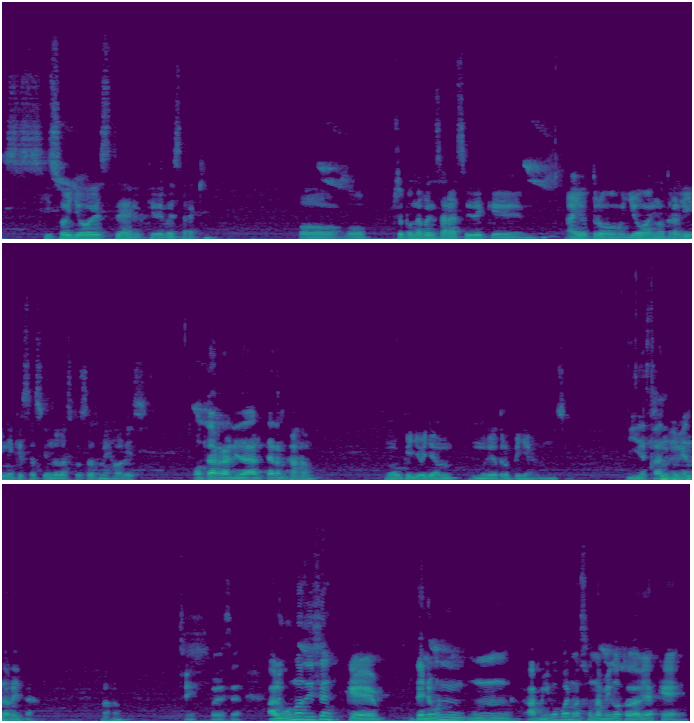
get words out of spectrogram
si soy yo este el que debe estar aquí. O, o se pone a pensar así de que hay otro yo en otra línea que está haciendo las cosas mejores. Otra realidad alterna. Ajá. Como que yo ya murió atropellado, no sé. Y estás viviendo ahorita. Ajá. Sí, puede ser. Algunos dicen que tenía un, un amigo, bueno, es un amigo todavía que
